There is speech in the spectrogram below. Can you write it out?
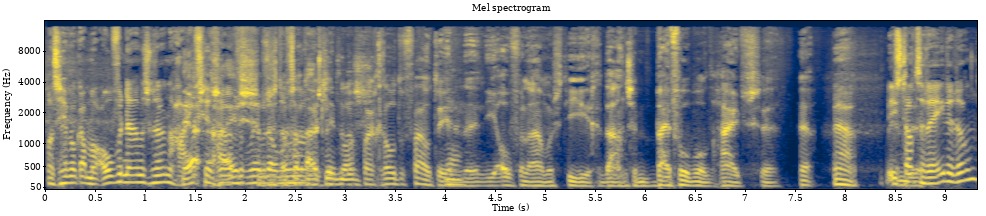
Want ze hebben ook allemaal overnames gedaan. Hives en zo. Hives, we hebben dat dat nou Er zitten een paar grote fouten in, die overnames die gedaan zijn. Bijvoorbeeld Hives. Ja. Ja. Is dat de reden dan?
